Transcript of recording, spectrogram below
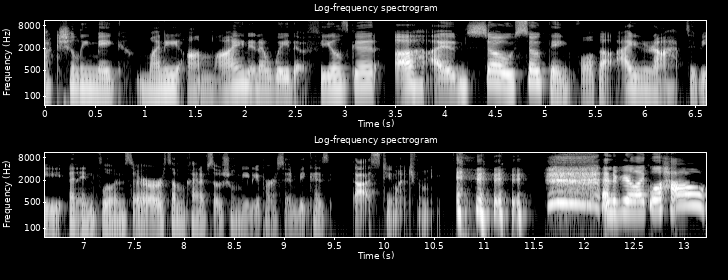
actually make money online in a way that feels good, uh, I am so, so thankful that I do not have to be an influencer or some kind of social media person because that's too much for me. and if you're like, well, how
